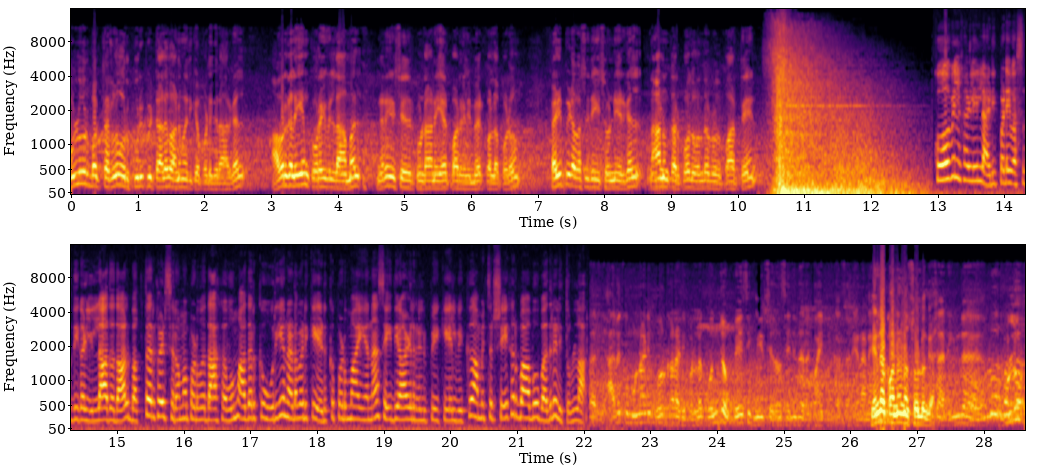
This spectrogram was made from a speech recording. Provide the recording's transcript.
உள்ளூர் பக்தர்கள் ஒரு குறிப்பிட்ட அளவு அனுமதிக்கப்படுகிறார்கள். அவர்களையும் குறைவில்லாமல் நிறைவு செய்வதற்குண்டான ஏற்பாடுகளை மேற்கொள்ளப்படும். கழிப்பிட வசதியை சொன்னீர்கள். நானும் தற்போது வந்தபோது பார்த்தேன். கோவில்களில் அடிப்படை வசதிகள் இல்லாததால் பக்தர்கள் சிரமப்படுவதாகவும் அதற்கு உரிய நடவடிக்கை எடுக்கப்படுமா என செய்தியாளர் எழுப்பிய கேள்விக்கு அமைச்சர் சேகர் பாபு பதிலளித்துள்ளார். அதுக்கு முன்னாடி போர்க்கால அடிப்படையில் கொஞ்சம் பேசிக் நீட்ஸ் எதுவும் செஞ்சு தர வாய்ப்பு இருக்கா சார்? என்ன பண்ணணும் சொல்லுங்க. சார் இந்த உள்ளூர்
